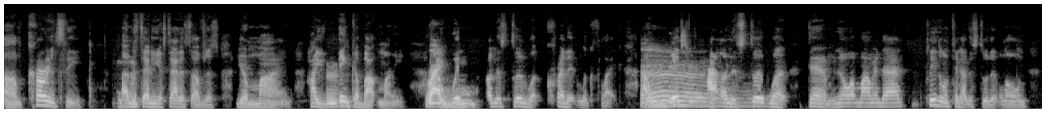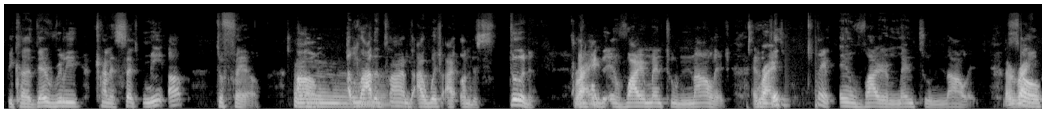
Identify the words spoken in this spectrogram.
um currency, Mhm. understanding your status of just your mind, how you Mhm. think about money. I Right. wish Mhm. I understood what credit looks like. I wish I Mm. understood what. Damn, you know what, mom and dad? Please don't take out the student loan because they're really trying to set me up to fail. Um, A lot of Mm. times, I wish I understood Right. the environmental knowledge. And Right. it's saying environmental knowledge. Right. So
